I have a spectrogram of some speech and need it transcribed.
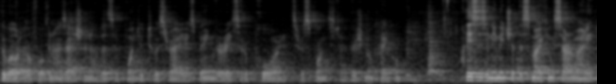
the World Health Organisation and others have pointed to Australia as being very sort of poor in its response to Aboriginal people. This is an image of the smoking ceremony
